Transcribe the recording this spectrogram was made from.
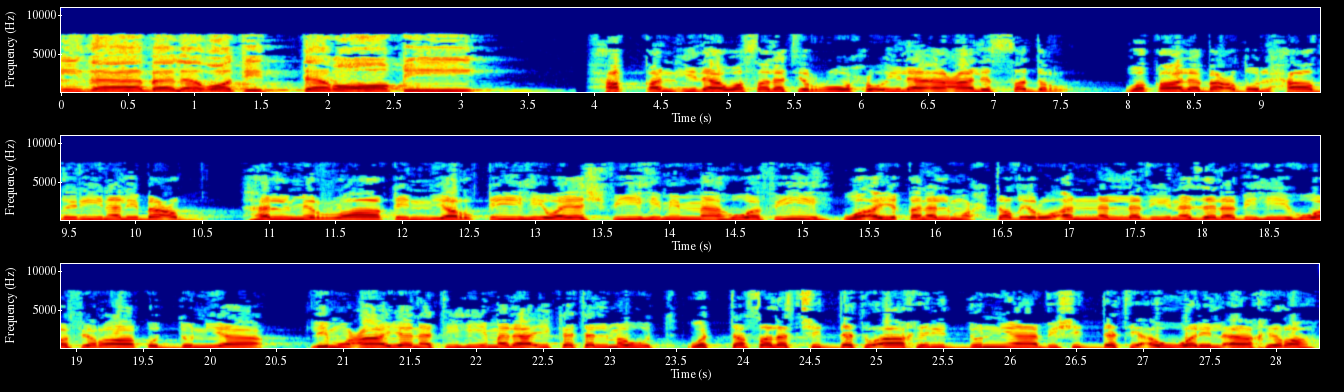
إذا بلغت التراقي. حقا إذا وصلت الروح إلى أعالي الصدر وقال بعض الحاضرين لبعض هل من راق يرقيه ويشفيه مما هو فيه؟ وأيقن المحتضر أن الذي نزل به هو فراق الدنيا لمعاينته ملائكة الموت واتصلت شدة آخر الدنيا بشدة أول الآخرة.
